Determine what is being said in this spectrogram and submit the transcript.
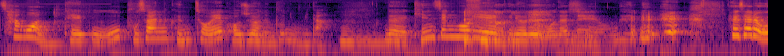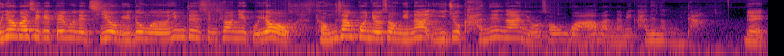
창원, 대구, 부산 근처에 거주하는 분입니다. 네, 긴 생머리의 그녀를 원하시네요. 네. 회사를 운영하시기 때문에 지역 이동은 힘드신 편이고요. 경상권 여성이나 이주 가능한 여성과 만남이 가능합니다. 네,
